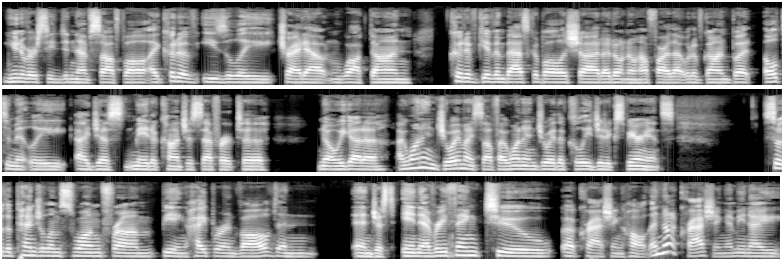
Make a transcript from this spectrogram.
university didn't have softball. I could have easily tried out and walked on, could have given basketball a shot. I don't know how far that would have gone, but ultimately, I just made a conscious effort to no, we gotta, I wanna enjoy myself. I wanna enjoy the collegiate experience. So the pendulum swung from being hyper involved and and just in everything to a crashing halt and not crashing i mean i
